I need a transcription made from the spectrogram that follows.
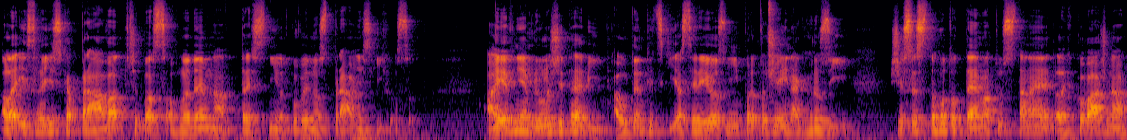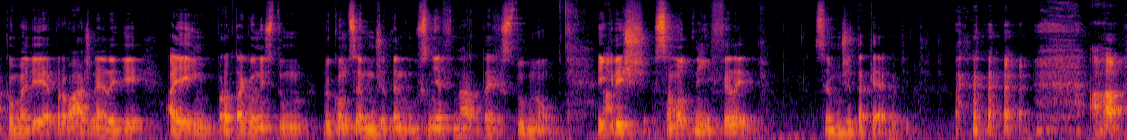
ale i z hlediska práva třeba s ohledem na trestní odpovědnost právnických osob. A je v něm důležité být autentický a seriózní, protože jinak hrozí, že se z tohoto tématu stane lehkovážná komedie pro vážné lidi a jejím protagonistům dokonce může ten úsměv na rtech stuhnout. I když samotný Filip se může také hodit. Aha,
